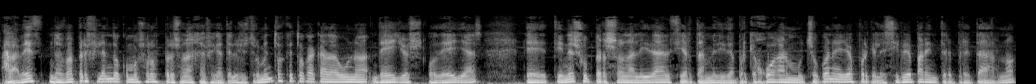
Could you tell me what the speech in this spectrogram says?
a la vez nos va perfilando cómo son los personajes, fíjate, los instrumentos que toca cada uno de ellos o de ellas eh, tiene su personalidad en cierta medida, porque juegan mucho con ellos, porque les sirve para interpretar, ¿no?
